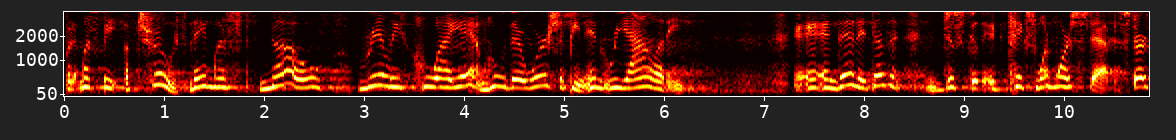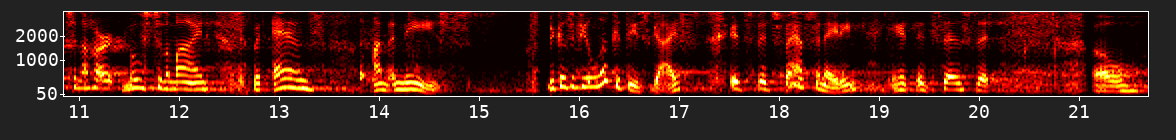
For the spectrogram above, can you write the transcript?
but it must be of truth. They must know really who I am, who they're worshiping in reality. And then it doesn't just, it takes one more step. It starts in the heart, moves to the mind, but ends on the knees. Because if you look at these guys, it's, it's fascinating. It, it says that, oh,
